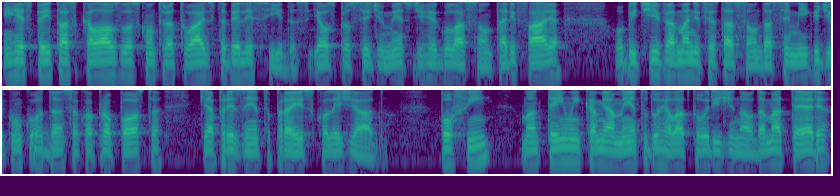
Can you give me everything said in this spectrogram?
em respeito às cláusulas contratuais estabelecidas e aos procedimentos de regulação tarifária, obtive a manifestação da CEMIG de concordância com a proposta que apresento para esse colegiado. Por fim, mantém o encaminhamento do relator original da matéria,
